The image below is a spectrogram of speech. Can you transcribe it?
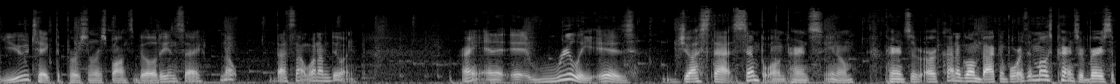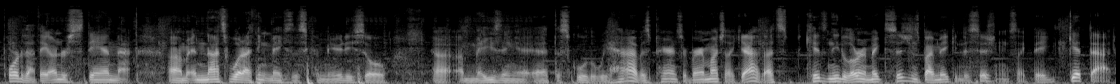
you take the personal responsibility and say, nope, that's not what I'm doing. Right? And it, it really is just that simple. And parents, you know, parents are, are, kind of going back and forth. And most parents are very supportive of that. They understand that. Um, and that's what I think makes this community so uh, amazing at, at, the school that we have is parents are very much like, yeah, that's kids need to learn to make decisions by making decisions. Like they get that.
